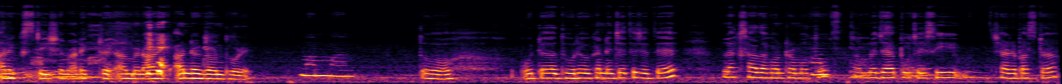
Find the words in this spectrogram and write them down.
আরেক স্টেশন আরেক ট্রেন মানে আরেক আন্ডারগ্রাউন্ড ধরে। তো ওটা ধরে ওখানে যেতে যেতে লাগছে আধা ঘণ্টার মতো আমরা যাই পৌঁছেছি সাড়ে পাঁচটা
